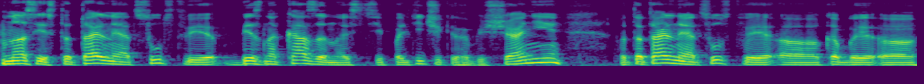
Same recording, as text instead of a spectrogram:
у нас есть тотальное отсутствие безнаказанности политических обещаний, тотальное отсутствие как бы Э, э,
